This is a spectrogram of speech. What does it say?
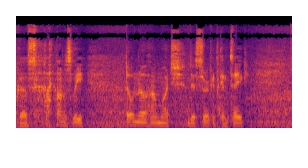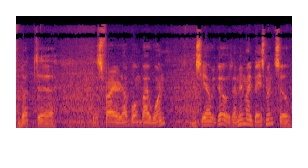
because I honestly don't know how much this circuit can take. But uh, let's fire it up one by one and see how it goes. I'm in my basement, so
